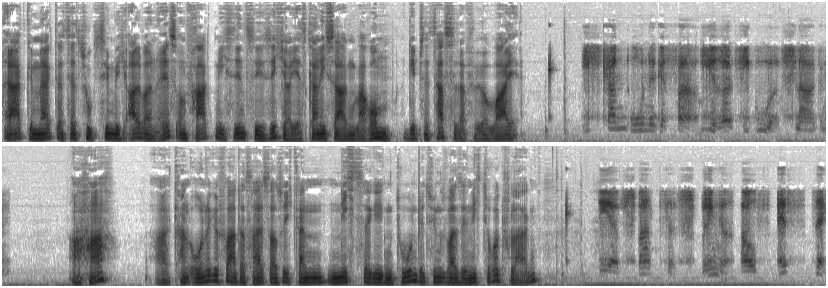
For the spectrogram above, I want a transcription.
er hat gemerkt, dass der Zug ziemlich albern ist und fragt mich, sind Sie sicher? Jetzt kann ich sagen, warum? Gibt es eine Taste dafür? Why? Ich kann ohne Gefahr Ihre Figur schlagen. Aha, er kann ohne Gefahr. Das heißt also, ich kann nichts dagegen tun, beziehungsweise nicht zurückschlagen. Der schwarze Springer auf F6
